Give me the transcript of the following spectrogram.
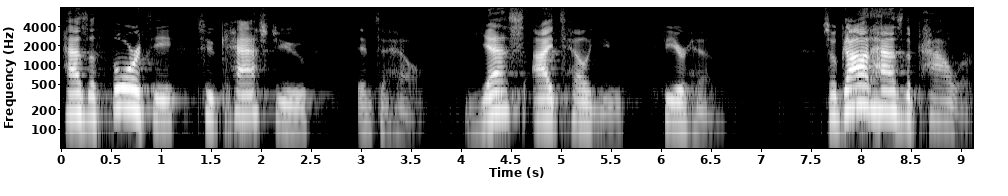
has authority to cast you into hell. Yes, I tell you, fear him. So God has the power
